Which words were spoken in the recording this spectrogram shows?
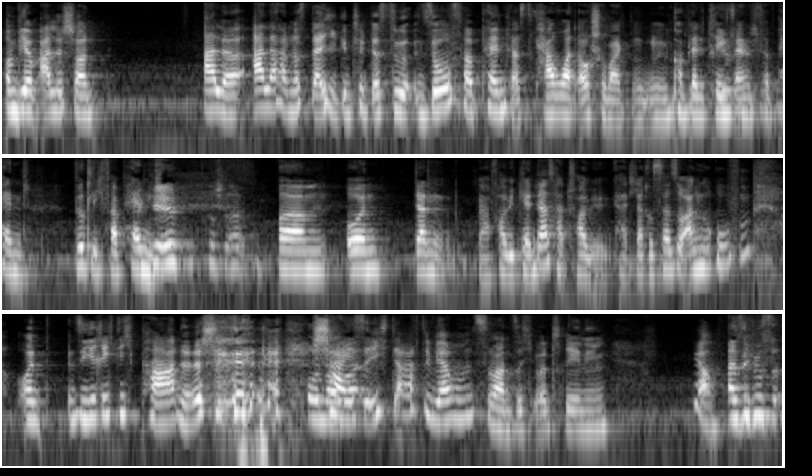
und wir haben alle schon, alle, alle haben das gleiche getippt, dass du so verpennt hast. Caro hat auch schon mal eine komplette Trainingseinheit verpennt. Wirklich verpennt. Okay. Ähm, und dann, ja, Fabi kennt das, hat Fabi, hat Larissa so angerufen und sie richtig panisch. Oh. Scheiße, ich dachte, wir haben um 20 Uhr Training. Ja, Also ich musste.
